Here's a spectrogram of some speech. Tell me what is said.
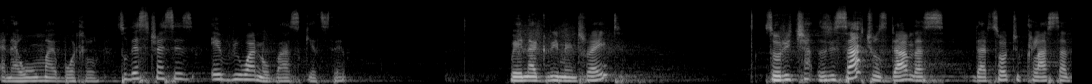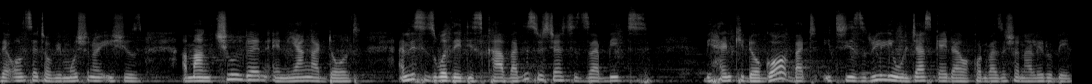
and I want my bottle. So the stresses, every one of us gets them. We're in agreement, right? So research was done that's, that sought to cluster the onset of emotional issues among children and young adults and this is what they discovered. This research is a bit behind Kidogo, but it is really will just guide our conversation a little bit.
